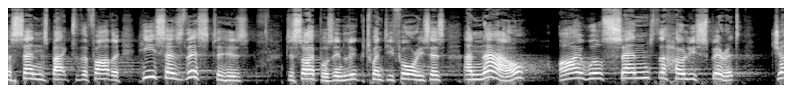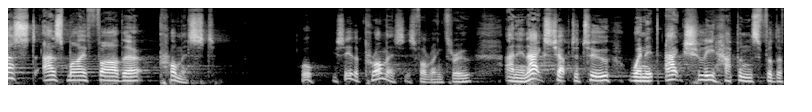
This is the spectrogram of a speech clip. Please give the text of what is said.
ascends back to the Father, he says this to his disciples in Luke 24. He says, And now I will send the Holy Spirit just as my Father promised. Oh, you see, the promise is following through. And in Acts chapter 2, when it actually happens for the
